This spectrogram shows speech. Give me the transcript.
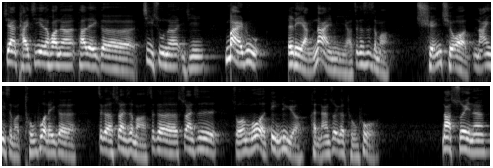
现在台积电的话呢，它的一个技术呢已经迈入两纳米啊，这个是什么？全球啊难以什么突破的一个，这个算什么？这个算是所谓摩尔定律啊，很难做一个突破。那所以呢，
